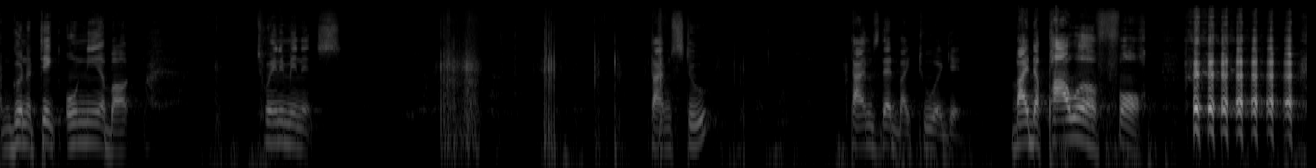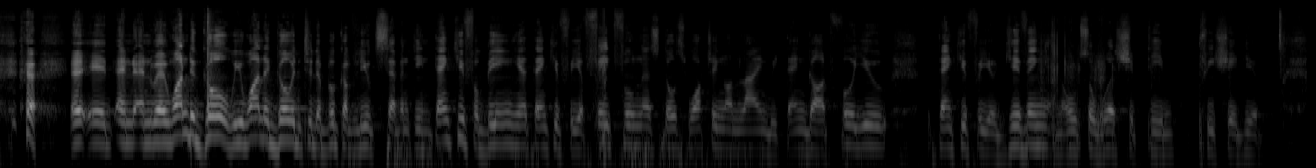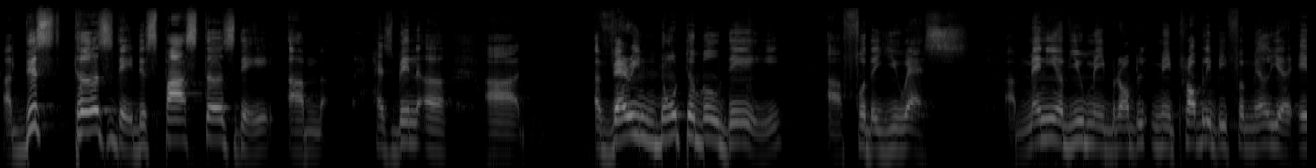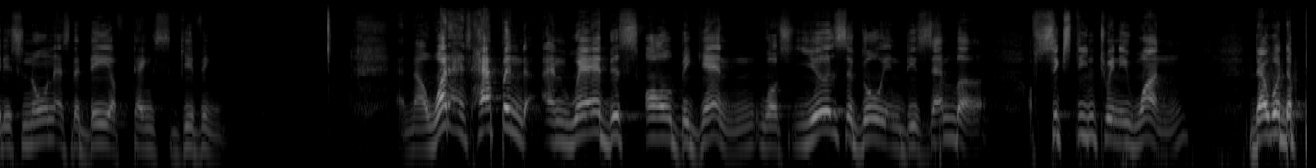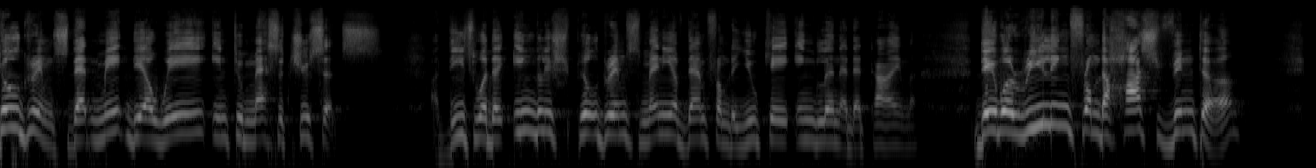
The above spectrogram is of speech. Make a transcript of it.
I'm going to take only about 20 minutes. Times two, times that by two again. By the power of four. and, and we want to go, we want to go into the book of Luke 17. Thank you for being here. Thank you for your faithfulness. Those watching online, we thank God for you. We thank you for your giving and also worship team. Appreciate you. Uh, this Thursday, this past Thursday, um, has been a, uh, a very notable day uh, for the U.S. Uh, many of you may probably, may probably be familiar. It is known as the Day of Thanksgiving. And now, what has happened and where this all began was years ago in December of 1621, there were the pilgrims that made their way into Massachusetts. Uh, these were the English pilgrims, many of them from the UK, England at that time. They were reeling from the harsh winter,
